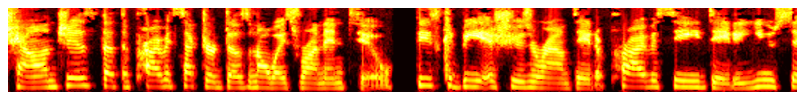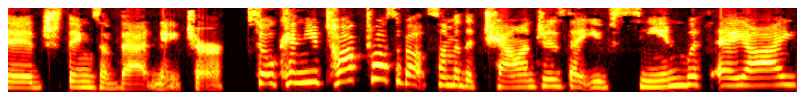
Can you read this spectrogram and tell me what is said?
challenges that the private sector doesn't always run into. These could be issues around data privacy, data usage, things of that nature. So can you talk to us about some of the challenges that you've seen with AI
